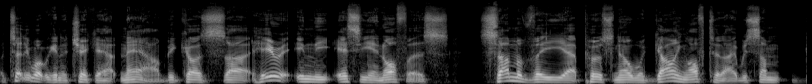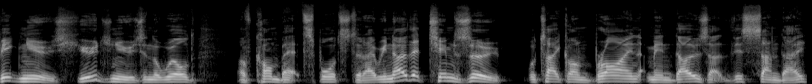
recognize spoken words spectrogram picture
I'll tell you what we're going to check out now because uh, here in the SEN office, some of the uh, personnel were going off today with some big news, huge news in the world of combat sports today. We know that Tim Tszyu will take on Brian Mendoza this Sunday.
